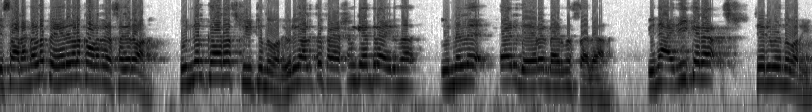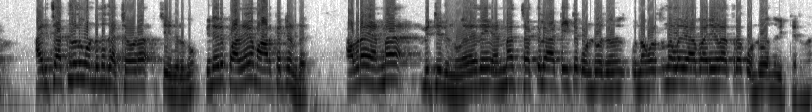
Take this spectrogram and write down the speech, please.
ഈ സ്ഥലങ്ങളുടെ പേരുകളൊക്കെ വളരെ രസകരമാണ്. തുന്നൽക്കാര സ്ട്രീറ്റ് എന്ന് പറയും. ഒരു കാലത്ത് ഫാഷൻ കേന്ദ്രമായിരുന്ന തുന്നൽക്കാർ വേറെ ഉണ്ടായിരുന്ന സ്ഥലമാണ്. പിന്നെ അരീക്കര തെരുവ് എന്ന് പറയും. അരിച്ചക്കുകൾ കൊണ്ടുവന്ന് കച്ചവടം ചെയ്തിരുന്നു. പിന്നെ ഒരു പഴയ മാർക്കറ്റ് ഉണ്ട്. അവിടെ എണ്ണ വിറ്റിരുന്നു. അതായത് എണ്ണ ചക്കിലാട്ടിയിട്ട് കൊണ്ടുവന്നു കുന്നംകുളത്തു നിന്നുള്ള വ്യാപാരികൾ അത്ര കൊണ്ടുവന്ന് വിറ്റിരുന്നു.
